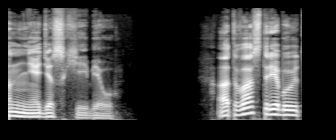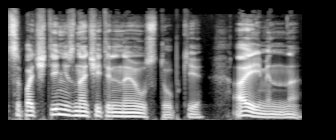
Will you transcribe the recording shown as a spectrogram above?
ён недзе схібіў. От вас требуются почти незначительные уступки, а именно,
